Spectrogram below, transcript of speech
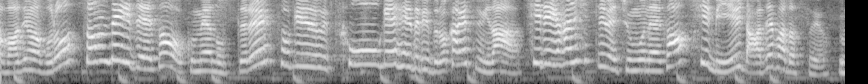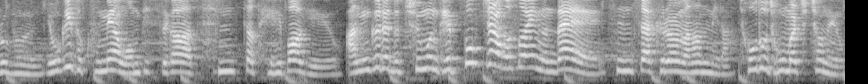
자 마지막으로 썸데이즈에서 구매한 옷들을 소개, 소개해드리도록 하겠습니다. 7일 1시쯤에 주문해서 12일 낮에 받았어요. 여러분 여기서 구매한 원피스가 진짜 대박이에요. 안 그래도 주문 대폭주라고 써있는데 진짜 그럴만합니다. 저도 정말 추천해요.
